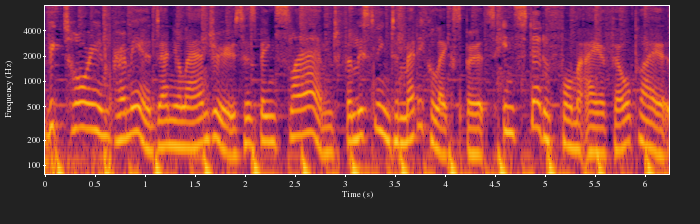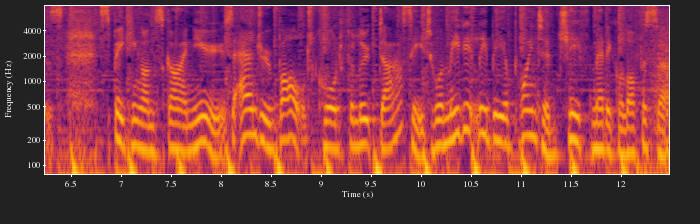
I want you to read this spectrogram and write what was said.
Victorian Premier Daniel Andrews has been slammed for listening to medical experts instead of former AFL players. Speaking on Sky News, Andrew Bolt called for Luke Darcy to immediately be appointed Chief Medical Officer.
